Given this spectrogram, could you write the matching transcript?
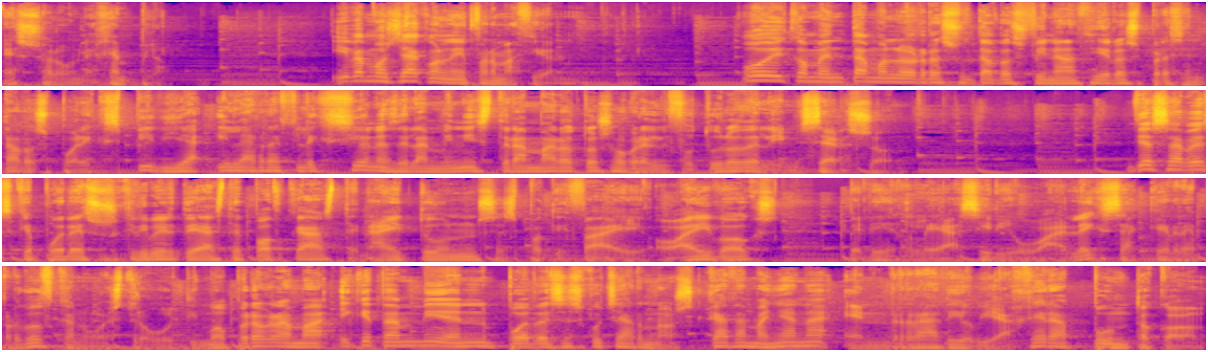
Es solo un ejemplo. Y vamos ya con la información. Hoy comentamos los resultados financieros presentados por Expedia y las reflexiones de la ministra Maroto sobre el futuro del Imserso. Ya sabes que puedes suscribirte a este podcast en iTunes, Spotify o iVoox, pedirle a Siri o a Alexa que reproduzca nuestro último programa y que también puedes escucharnos cada mañana en radioviajera.com.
